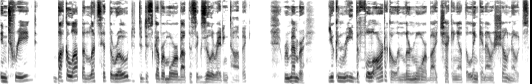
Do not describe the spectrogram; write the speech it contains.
Intrigued? Buckle up and let's hit the road to discover more about this exhilarating topic. Remember, you can read the full article and learn more by checking out the link in our show notes.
